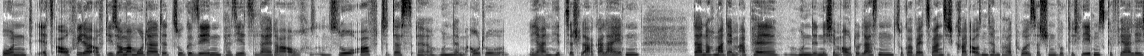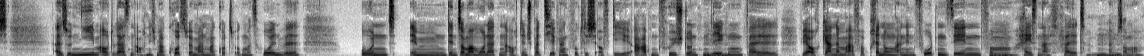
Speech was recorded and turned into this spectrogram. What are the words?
Und jetzt auch wieder auf die Sommermonate zugesehen, passiert es leider auch so oft, dass äh, Hunde im Auto ja einen Hitzeschlag erleiden. Da nochmal dem Appell, Hunde nicht im Auto lassen. Sogar bei 20 Grad Außentemperatur ist das schon wirklich lebensgefährlich. Also nie im Auto lassen, auch nicht mal kurz, wenn man mal kurz irgendwas holen will. Und in den Sommermonaten auch den Spaziergang wirklich auf die Abend-Frühstunden mhm. legen, weil wir auch gerne mal Verbrennungen an den Pfoten sehen vom mhm. heißen Asphalt mhm. im Sommer.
